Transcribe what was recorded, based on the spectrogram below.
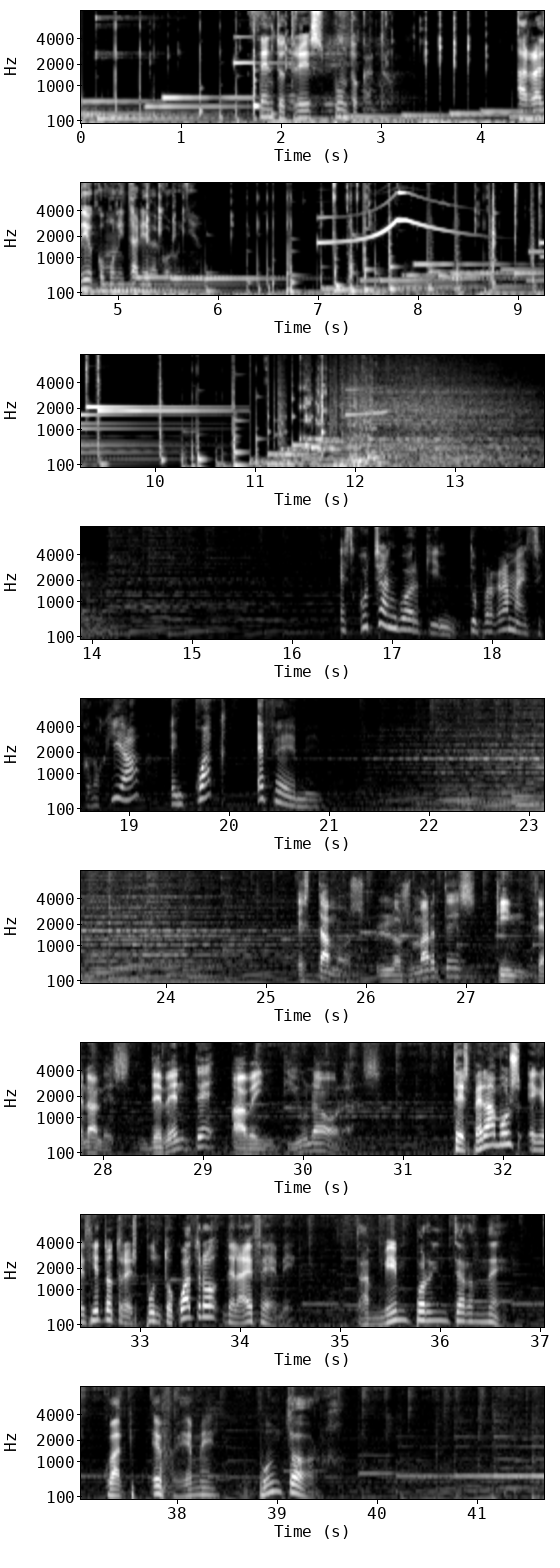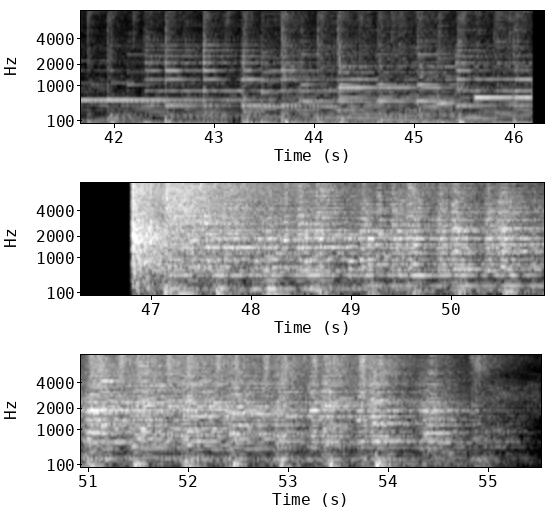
103.4 A Radio Comunitaria da Coruña. Escuchan Working, tu programa de psicología en Quack FM Estamos los martes quincenales, de 20 a 21 horas. Te esperamos en el 103.4 de la FM. También por internet, quackfm.org.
